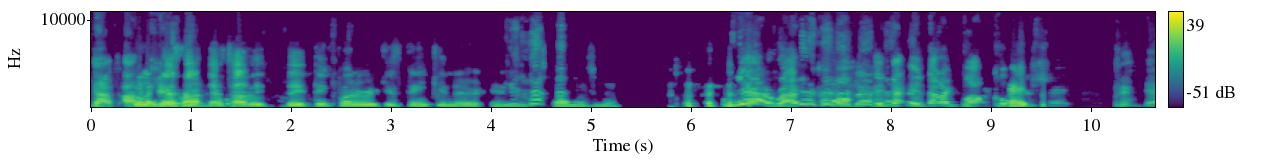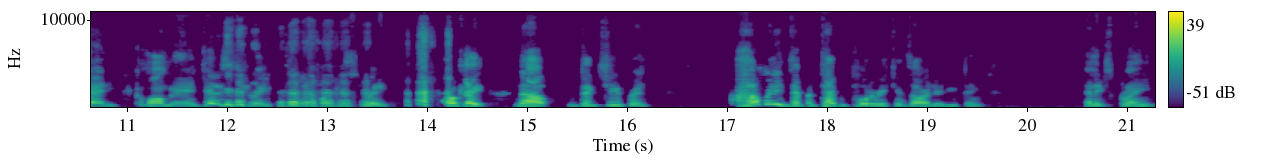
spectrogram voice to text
That's I don't like care. that's how that's how they, they think Puerto Ricans think in their in Spanish, man. Yeah, right. Come on, man. Is that is that like pop culture shit? Pimp daddy. Come on, man. Get it straight. Get it fucking straight. Okay, now, Big Chiefin, how many different type of Puerto Ricans are there? You think? And explain.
